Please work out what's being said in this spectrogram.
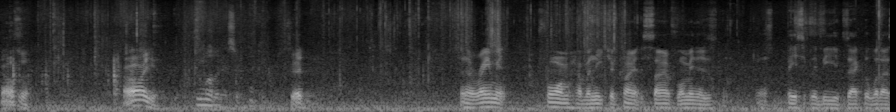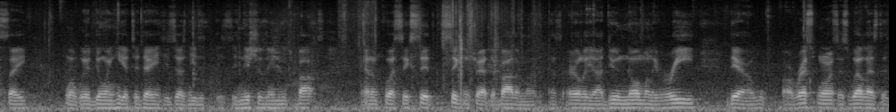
Counselor, how are you? Doing well today, sir. Thank you. Good. An arraignment form, gonna need your client to sign for me, is is basically be exactly what I say, what we're doing here today. He just needs his initials in each box, and of course, his signature at the bottom. As earlier, I do normally read their arrest warrants as well as the,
